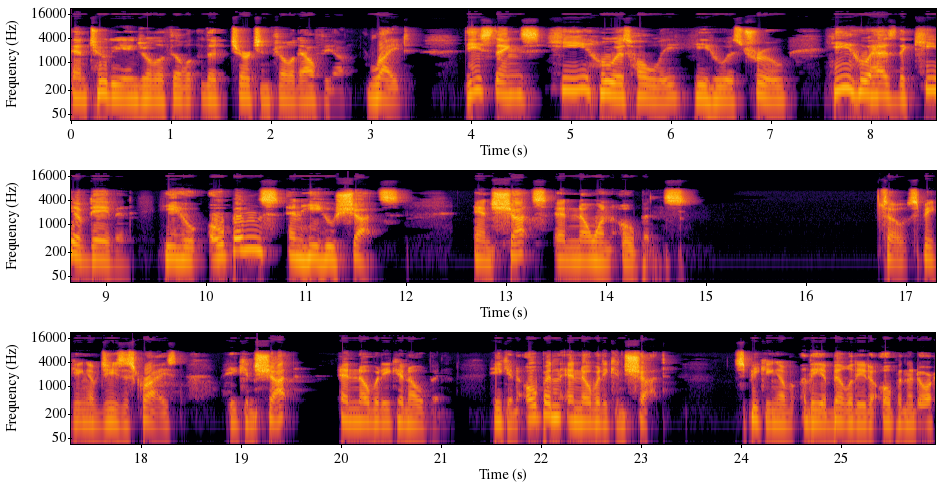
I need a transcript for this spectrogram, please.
and to the angel of the church in Philadelphia write these things he who is holy he who is true he who has the key of David he who opens and he who shuts and shuts and no one opens so speaking of Jesus Christ he can shut and nobody can open he can open and nobody can shut speaking of the ability to open the door.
